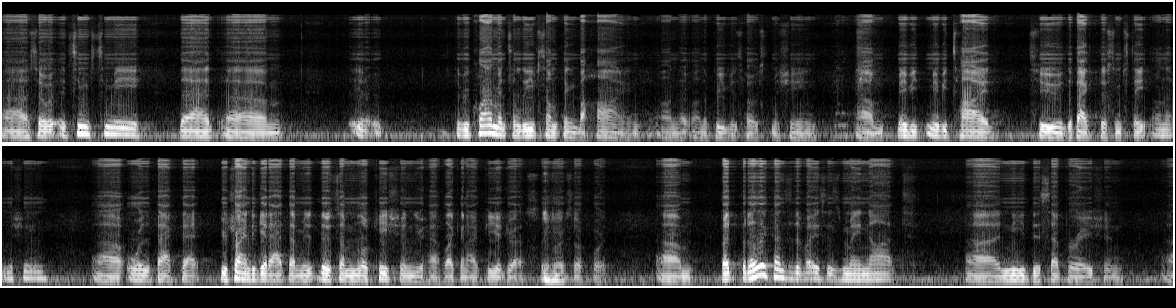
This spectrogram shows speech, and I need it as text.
Uh, so it seems to me that um, you know, the requirement to leave something behind on the, on the previous host machine, um, maybe, maybe tied to the fact that there's some state on that machine, uh, or the fact that you're trying to get at them, there's some location you have, like an IP address or- or so forth. Um, But, but other kinds of devices may not need this separation. Uh,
